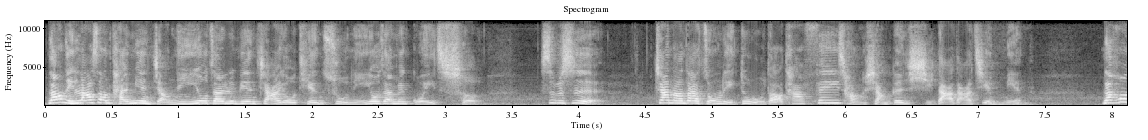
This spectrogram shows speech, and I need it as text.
然后你拉上台面讲，你又在那边加油添醋，你又在那边鬼扯，是不是？加拿大总理杜鲁道他非常想跟习大大见面，然后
